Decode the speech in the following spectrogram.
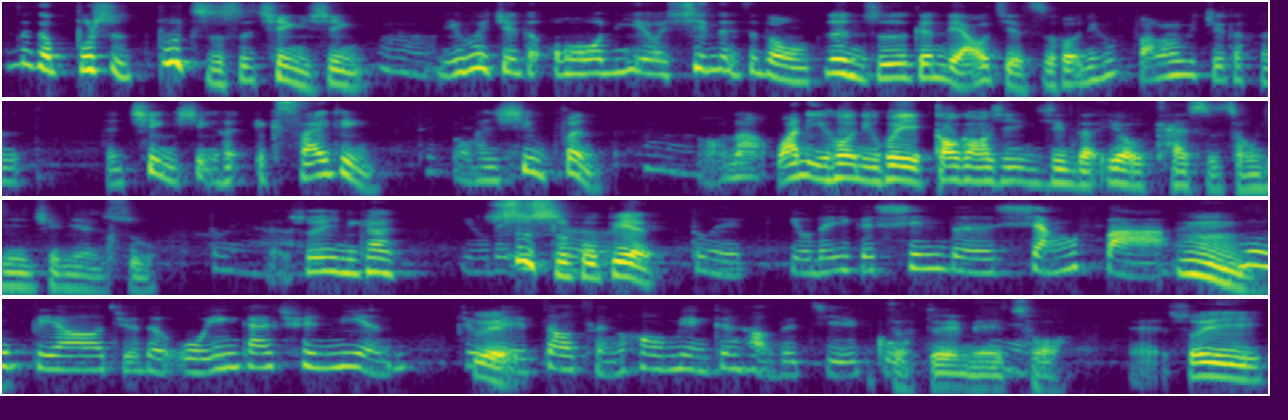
那个不是不只是庆幸，嗯，你会觉得哦，你有新的这种认知跟了解之后，你会反而会觉得很很庆幸，很 exciting，哦，很兴奋，嗯，哦，那完了以后你会高高兴兴的又开始重新去念书。对啊，所以你看，事实不变，对，有了一个新的想法，嗯，目标，觉得我应该去念。就可以造成后面更好的结果。对，对，没错。哎，所以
